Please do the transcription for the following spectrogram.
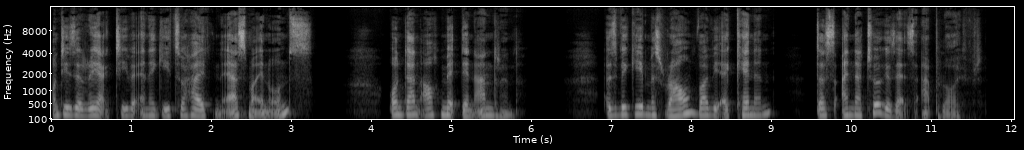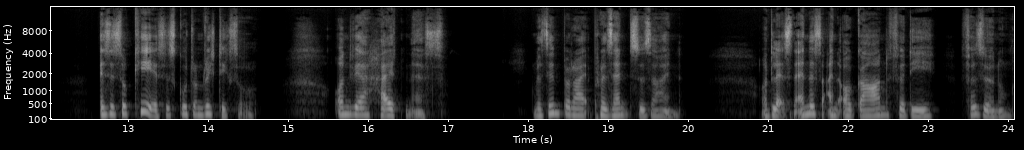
und diese reaktive Energie zu halten. Erstmal in uns und dann auch mit den anderen. Also wir geben es Raum, weil wir erkennen, dass ein Naturgesetz abläuft. Es ist okay, es ist gut und richtig so. Und wir halten es. Wir sind bereit, präsent zu sein. Und letzten Endes ein Organ für die Versöhnung,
